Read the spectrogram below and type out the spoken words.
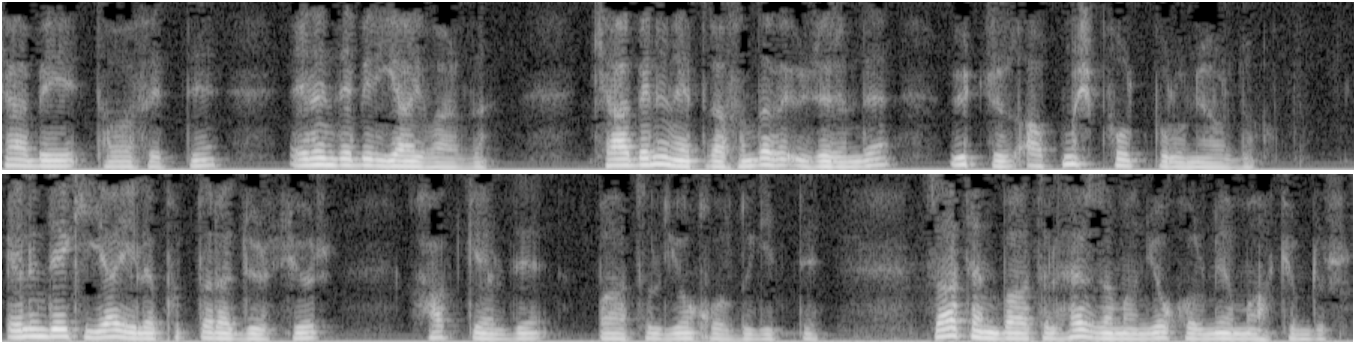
Kabe'yi tavaf etti. Elinde bir yay vardı. Kabe'nin etrafında ve üzerinde 360 put bulunuyordu. Elindeki yay ile putlara dürtüyor. Hak geldi, batıl yok oldu gitti. Zaten batıl her zaman yok olmaya mahkumdur.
